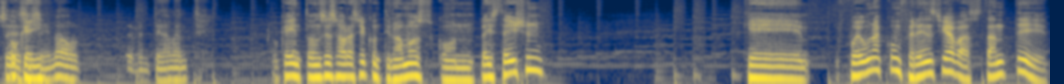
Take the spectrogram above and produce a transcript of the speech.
Sí, sí, no, definitivamente. Ok, entonces ahora sí continuamos con PlayStation. Que fue una conferencia bastante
